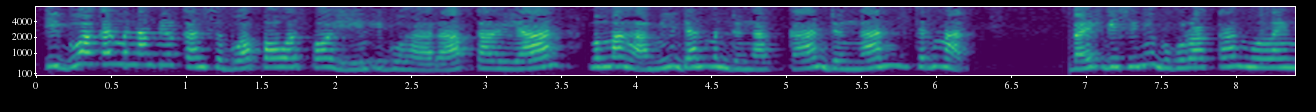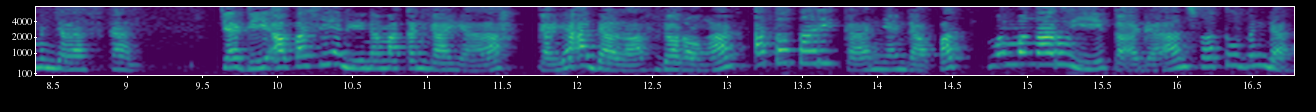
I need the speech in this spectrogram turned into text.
Ibu akan menampilkan sebuah PowerPoint. Ibu harap kalian memahami dan mendengarkan dengan cermat. Baik, di sini Bu Guru akan mulai menjelaskan. Jadi, apa sih yang dinamakan gaya? Gaya adalah dorongan atau tarikan yang dapat memengaruhi keadaan suatu benda.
